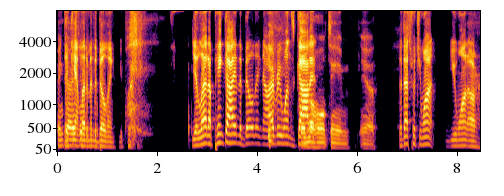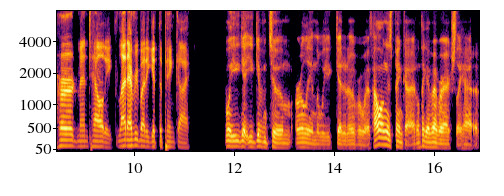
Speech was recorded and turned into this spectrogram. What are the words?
Pink they eye, can't let him in the building. You play. you let a pink eye in the building. Now everyone's got it. The whole team. Yeah. But that's what you want. You want a herd mentality. Let everybody get the pink eye. Well, you get you give them to them early in the week, get it over with. How long is pink eye? I don't think I've ever actually had it.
